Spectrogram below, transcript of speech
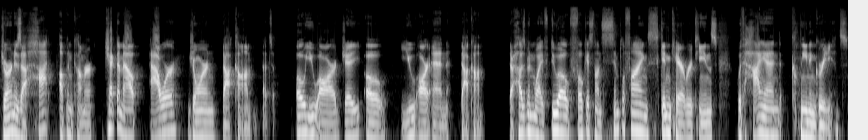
Journ is a hot up and comer. Check them out, ourjourn.com. That's O U R J O U R N.com. Their husband wife duo focused on simplifying skincare routines with high end clean ingredients.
